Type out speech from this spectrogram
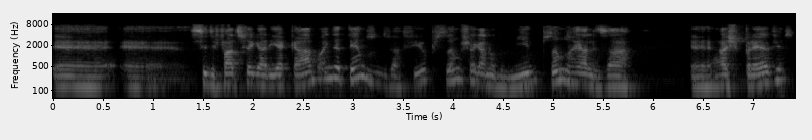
é, é, se de fato chegaria a cabo. Ainda temos um desafio, precisamos chegar no domingo, precisamos realizar é, as prévias,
